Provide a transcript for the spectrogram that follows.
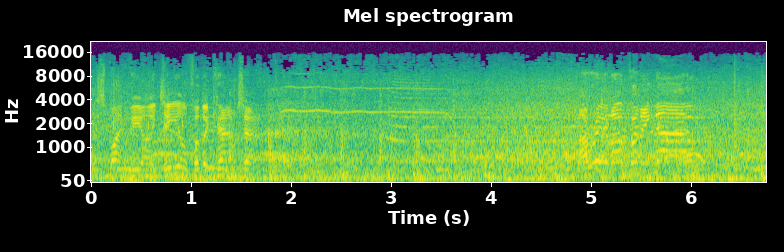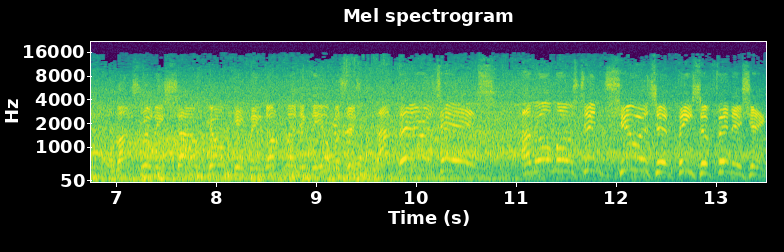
This might be ideal for the counter. Really sound goalkeeping, not letting the opposition. And there it is! An almost intuitive piece of finishing.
